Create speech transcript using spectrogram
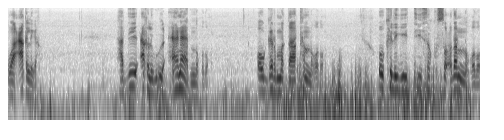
waa caqliga. Haddii caqligu uu canaad noqdo oo garmaqaatan noqdo oo keligiitiisa ku socdan noqdo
